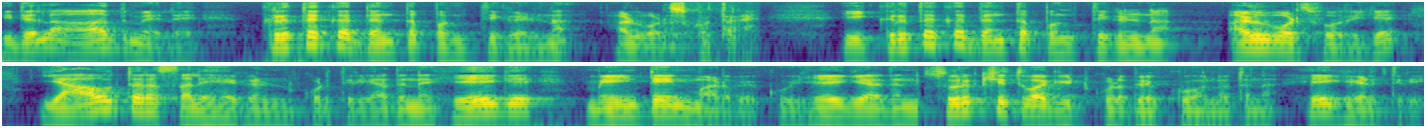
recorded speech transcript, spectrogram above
ಇದೆಲ್ಲ ಆದಮೇಲೆ ಕೃತಕ ದಂತ ಪಂಕ್ತಿಗಳನ್ನ ಅಳವಡಿಸ್ಕೋತಾರೆ. ಈ ಕೃತಕ ದಂತ ಪಂಕ್ತಿಗಳನ್ನ ಅಳವಡಿಸೋರಿಗೆ ಯಾವ ಥರ ಸಲಹೆಗಳನ್ನ ಕೊಡ್ತೀರಿ? ಅದನ್ನು ಹೇಗೆ ಮೇಂಟೈನ್ ಮಾಡಬೇಕು? ಹೇಗೆ ಅದನ್ನು ಸುರಕ್ಷಿತವಾಗಿ ಇಟ್ಕೊಳ್ಬೇಕು ಅನ್ನೋದನ್ನು ಹೇಗೆ ಹೇಳ್ತೀರಿ?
